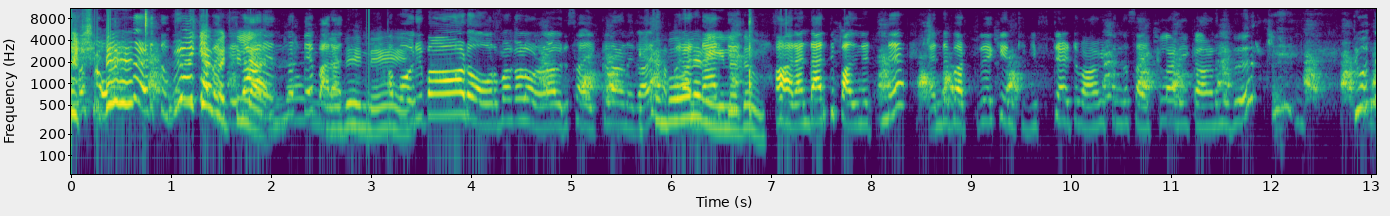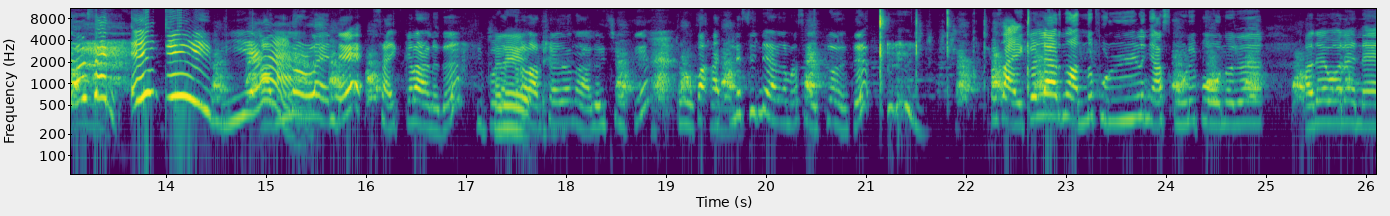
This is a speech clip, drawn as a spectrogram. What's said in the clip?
പക്ഷെ ഒന്നും എടുത്ത് ഉപയോഗിക്കാൻ പറ്റില്ല. പറ്റില്ല. പറയാം അത് ഒരുപാട് ഓർമ്മകളുള്ള ഒരു സൈക്കിളാണ് ഇഷ്ടംപോലെ വീണതും. ആ രണ്ടായിരത്തി പതിനെട്ടിന് എന്റെ ബർത്ത്ഡേക്ക് എനിക്ക് ഗിഫ്റ്റ് ആയിട്ട് വാങ്ങിത്തന്ന സൈക്കിളാണ് ഈ കാണുന്നത്. 2018 അന്നുള്ള എന്റെ സൈക്കിളാണിത് ഇപ്പൊ വർഷം നാല് ആലോചിച്ച് നോക്ക്. അപ്പൊ അറ്റ്ലസിന്റെ ആണ് നമ്മുടെ സൈക്കിൾ വന്നിട്ട്. അപ്പൊ സൈക്കിളിലായിരുന്നു അന്ന് ഫുള്ള് ഞാൻ സ്കൂളിൽ പോകുന്നത്. അതേപോലെ തന്നെ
